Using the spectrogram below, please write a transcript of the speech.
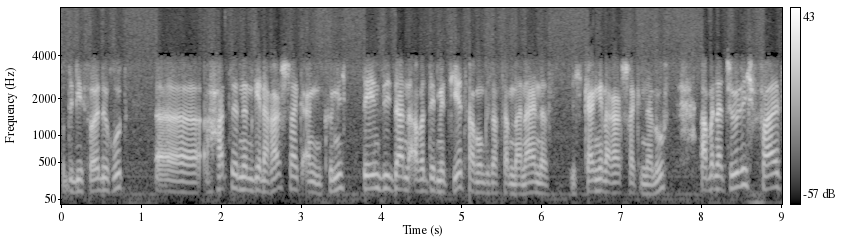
unter die Förderroute, äh, hatte einen Generalstreik angekündigt, den sie dann aber dementiert haben und gesagt haben, nein, nein, das ist kein Generalstreik in der Luft. Aber natürlich, falls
